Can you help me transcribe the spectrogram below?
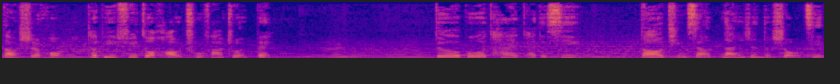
到时候，他必须做好出发准备。德伯太太的信，倒挺像男人的手机。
